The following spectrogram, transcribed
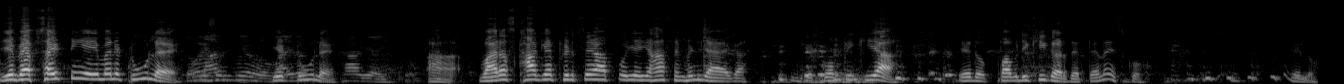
ये वेबसाइट नहीं है ये मैंने टूल है। तो ये टूल है। खा गया इसको। हाँ वायरस खा गया फिर से आपको ये यहाँ से मिल जाएगा। ये कॉपी किया ये दो पब्लिक ही कर देते हैं ना इसको। ये लो।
